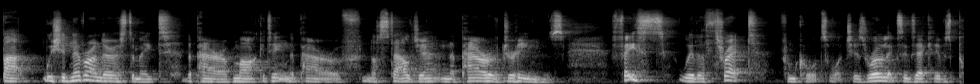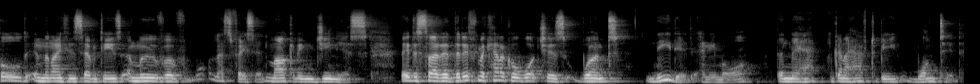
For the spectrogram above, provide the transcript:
But we should never underestimate the power of marketing, the power of nostalgia, and the power of dreams. Faced with a threat from quartz watches, Rolex executives pulled in the 1970s a move of, let's face it, marketing genius. They decided that if mechanical watches weren't needed anymore, then they are going to have to be wanted.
